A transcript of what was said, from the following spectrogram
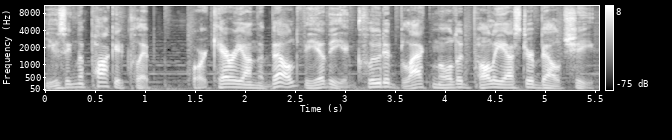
using the pocket clip or carry on the belt via the included black molded polyester belt sheath.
